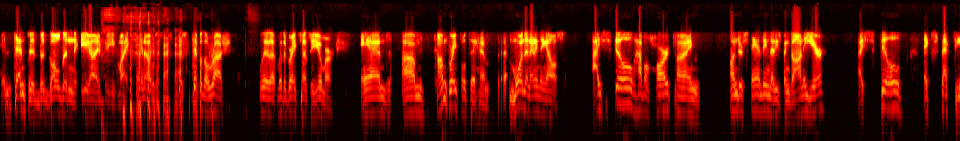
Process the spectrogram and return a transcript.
indented the golden EIB mic. You know, just typical Rush with a, with a great sense of humor. And um, I'm grateful to him more than anything else. I still have a hard time understanding that he's been gone a year. I still expect to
